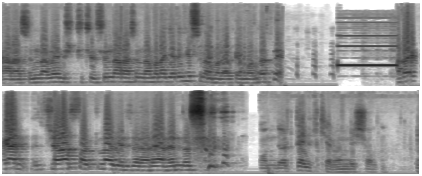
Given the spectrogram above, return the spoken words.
Anasının amıymış. Küçülsün de anasının amına geri girsin amına koyayım ondan ne? Atakan şu an soktular geleceksin oraya ben nasıl? 14'te bir kere 15 oldum.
